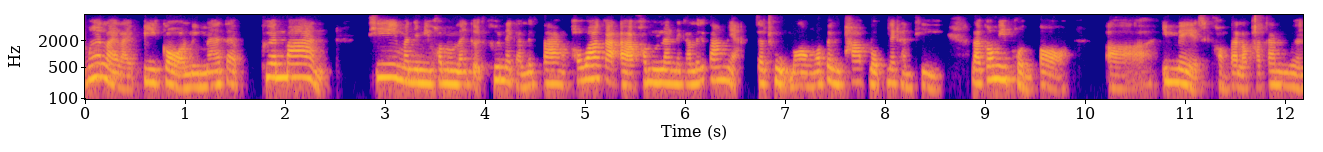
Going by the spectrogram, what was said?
เมื่อหลาย ๆ ปีก่อนหรือแม้แต่เพื่อนบ้าน ที่มันยังมีความรุนแรงเกิดขึ้นในการเลือกตั้ง เพราะว่าความรุนแรงในการเลือกตั้งเนี่ยจะถูกมองว่าเป็นภาพลบในทันที แล้วก็มีผลต่ออิมเมจของแต่ละพรรคการเมือง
